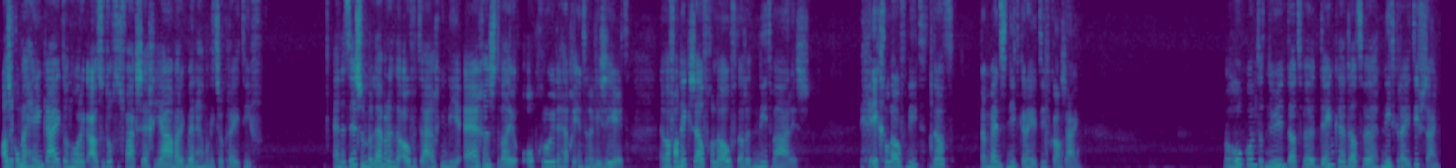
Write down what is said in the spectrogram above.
Als ik om me heen kijk, dan hoor ik oudste dochters vaak zeggen: Ja, maar ik ben helemaal niet zo creatief. En het is een belemmerende overtuiging die je ergens terwijl je opgroeide hebt geïnternaliseerd. En waarvan ik zelf geloof dat het niet waar is. Ik geloof niet dat een mens niet creatief kan zijn. Maar hoe komt het nu dat we denken dat we niet creatief zijn?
